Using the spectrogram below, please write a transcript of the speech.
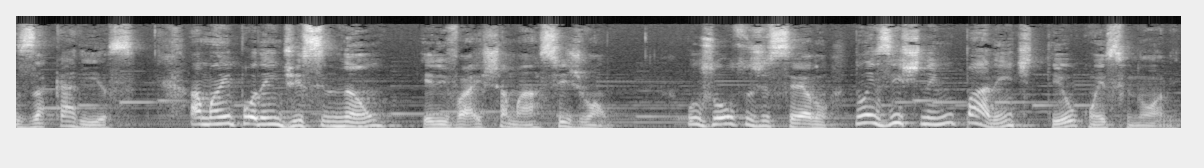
Zacarias. A mãe, porém, disse: Não, ele vai chamar-se João. Os outros disseram: Não existe nenhum parente teu com esse nome.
